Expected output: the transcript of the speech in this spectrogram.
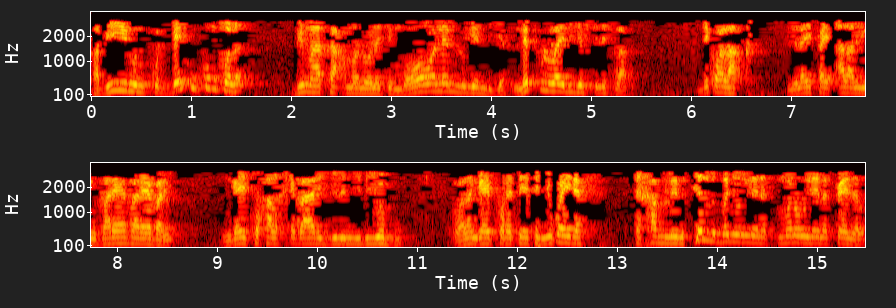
xabiirun ku deñ kumpa la bi ma taamaloona ci mbooleem lu ngeen di jëf lépp lu waay di jëf ci lislaam di ko làq ñu lay fay alal yu baree baree bari ngay soxal xibaari jullit ñi di yóbbu wala ngay protéger ñu koy def te xam leen xel bañoon leen a mënoon leen a feeñal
